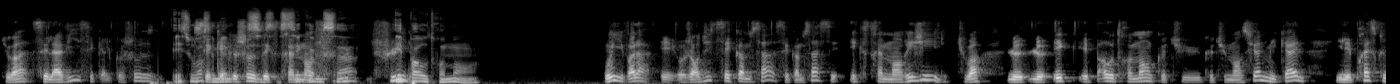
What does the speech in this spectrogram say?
Tu vois, c'est la vie, c'est quelque chose, Et souvent, c'est quelque même- chose d'extrêmement comme flu- ça et fluide. pas autrement. hein. Oui, voilà. Et aujourd'hui, c'est comme ça, c'est comme ça, c'est extrêmement rigide. Tu vois, le, le et, et pas autrement que tu, que tu mentionnes, Michael, il est presque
